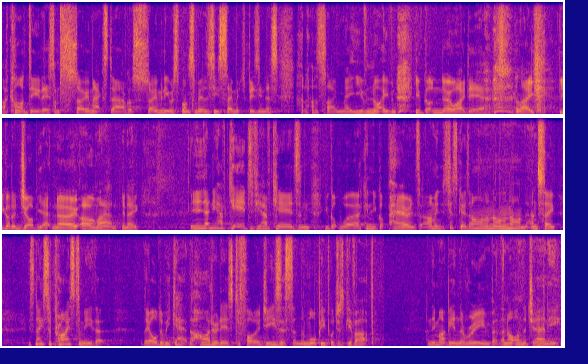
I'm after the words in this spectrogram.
I can't do this. I'm so maxed out. I've got so many responsibilities, so much busyness. And I was like, Mate, you've not even, you've got no idea. Like, you got a job yet? No. Oh, man, you know. And then you have kids, if you have kids, and you've got work and you've got parents. I mean, it just goes on and on and on. And so it's no surprise to me that the older we get, the harder it is to follow Jesus, and the more people just give up. And they might be in the room, but they're not on the journey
